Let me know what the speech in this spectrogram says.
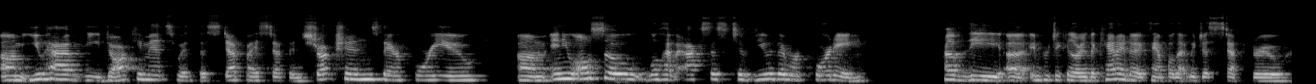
Um, you have the documents with the step-by-step -step instructions there for you. Um, and you also will have access to view the recording of the, uh, in particular, the Canada example that we just stepped through.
